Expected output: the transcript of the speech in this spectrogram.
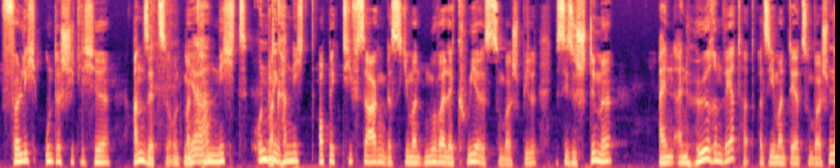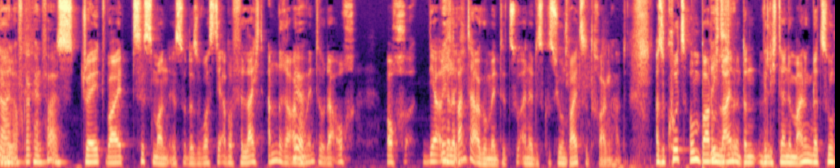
völlig unterschiedliche Ansätze und man ja, kann nicht, unbedingt. man kann nicht objektiv sagen, dass jemand nur weil er queer ist zum Beispiel, dass diese Stimme einen, einen höheren Wert hat als jemand, der zum Beispiel Nein, auf gar keinen Fall. straight white cis Mann ist oder sowas, der aber vielleicht andere Argumente ja. oder auch auch ja, relevante Argumente zu einer Diskussion beizutragen hat. Also kurz um bottom Richtig. line und dann will ich deine Meinung dazu.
